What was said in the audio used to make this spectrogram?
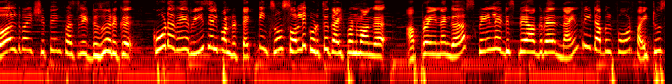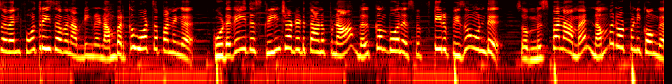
வேர்ல்ட் வைட் ஷிப்பிங் ஃபெசிலிட்டிஸும் இருக்கு. கூடவே ரீசேல் பண்ற டெக்னிக்ஸும் சொல்லி கொடுத்து கைட் பண்ணுவாங்க. அப்புறம் என்னங்க? ஸ்க்ரீனில் டிஸ்பிளே ஆகிற nine three double four five two seven four three seven அப்படிங்கிற நம்பருக்கு வாட்ஸ்அப் பண்ணுங்க. கூடவே இதை ஸ்க்ரீன்ஷாட் எடுத்து அனுப்புனா வெல்கம் போனஸ் ஃபிஃப்டி ருபீஸும் உண்டு. ஸோ மிஸ் பண்ணாமல் நம்பர் நோட் பண்ணிக்கோங்க.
